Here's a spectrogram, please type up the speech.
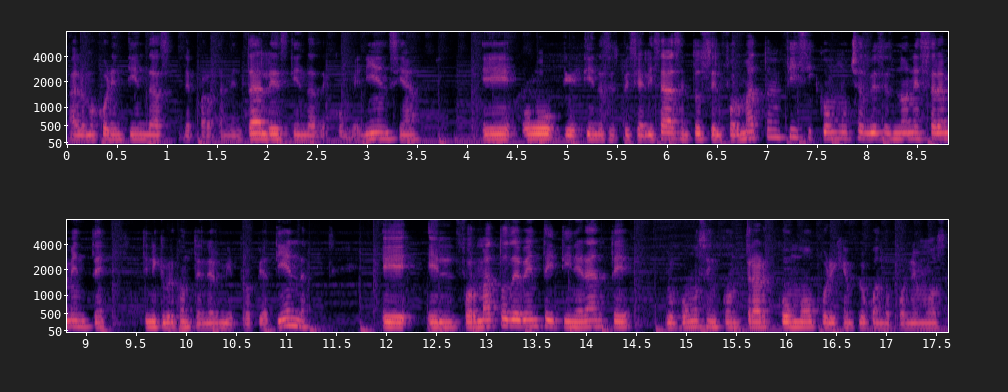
a lo mejor en tiendas departamentales, tiendas de conveniencia, eh, o eh, tiendas especializadas. Entonces el formato en físico muchas veces no necesariamente tiene que ver con tener mi propia tienda. Eh, el formato de venta itinerante lo podemos encontrar como por ejemplo cuando ponemos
